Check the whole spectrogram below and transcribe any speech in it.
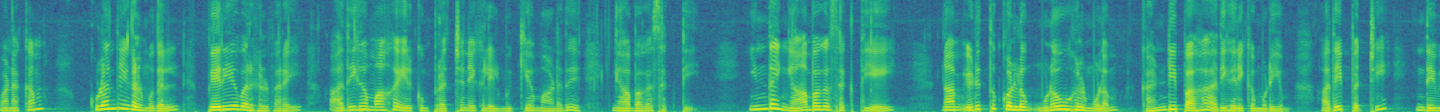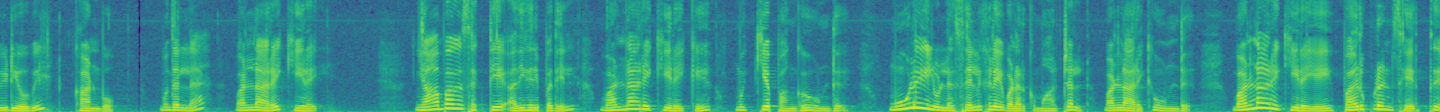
வணக்கம். குழந்தைகள் முதல் பெரியவர்கள் வரை அதிகமாக இருக்கும் பிரச்சனைகளில் முக்கியமானது ஞாபக சக்தி. இந்த ஞாபக சக்தியை நாம் எடுத்துக்கொள்ளும் உணவுகள் மூலம் கண்டிப்பாக அதிகரிக்க முடியும். அதை பற்றி இந்த வீடியோவில் காண்போம். முதல்ல வல்லாரை கீரை. ஞாபக சக்தியை அதிகரிப்பதில் வல்லாரை கீரைக்கு முக்கிய பங்கு உண்டு. மூளையில் உள்ள செல்களை வளர்க்கும் ஆற்றல் வல்லாரைக்கு உண்டு. வல்லாரை கீரையை பருப்புடன் சேர்த்து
